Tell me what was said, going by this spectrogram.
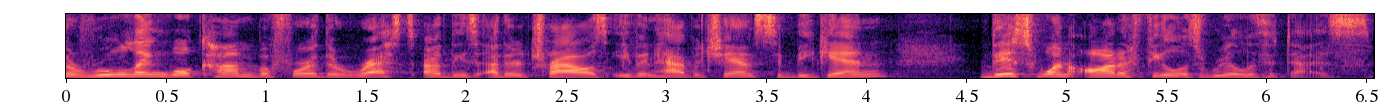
The ruling will come before the rest of these other trials even have a chance to begin. This one ought to feel as real as it does.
